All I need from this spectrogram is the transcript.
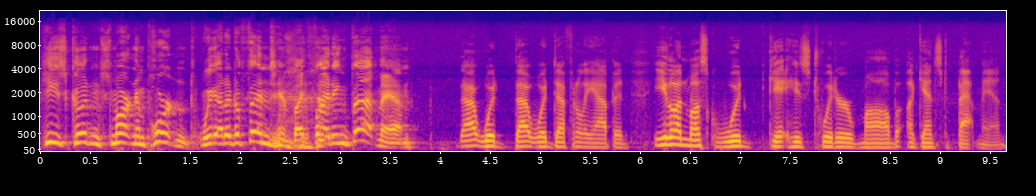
He's good and smart and important. We got to defend him by fighting Batman. That would that would definitely happen. Elon Musk would get his Twitter mob against Batman.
